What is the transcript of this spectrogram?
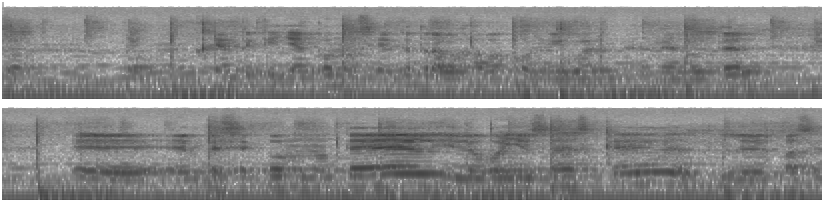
con, con gente que ya conocía que trabajaba conmigo en, en el hotel. Eh, empecé con un hotel y luego yo, ¿sabes qué? Le pasé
